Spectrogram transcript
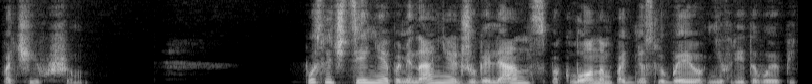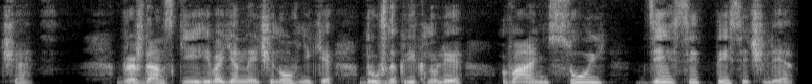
почившим. После чтения поминания Джугэлян с поклоном поднес Любею нефритовую печать. Гражданские и военные чиновники дружно крикнули «Вань Суй! Десять тысяч лет!».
